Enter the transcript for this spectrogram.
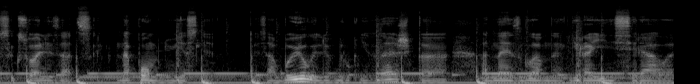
сексуализации. Напомню, если ты забыл или вдруг не знаешь, это одна из главных героинь сериала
